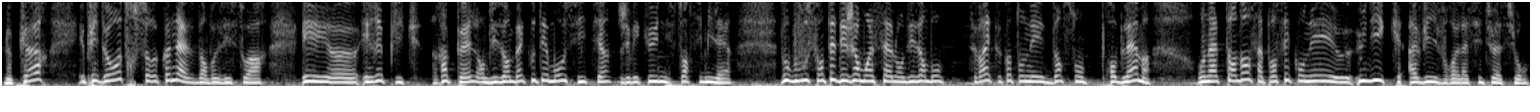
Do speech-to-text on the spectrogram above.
le cœur. Et puis d'autres se reconnaissent dans vos histoires et, euh, et répliquent, rappellent en disant bah écoutez moi aussi tiens j'ai vécu une histoire similaire. Donc vous vous sentez déjà moins seul en disant bon c'est vrai que quand on est dans son problème, on a tendance à penser qu'on est euh, unique à vivre la situation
